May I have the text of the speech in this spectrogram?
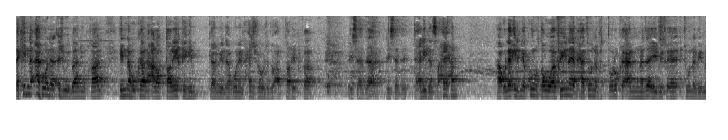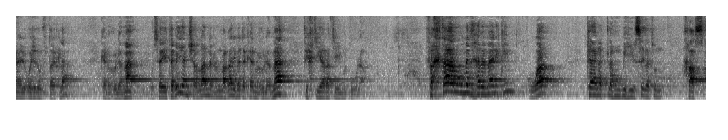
لكن أهون الأجوبة أن يقال إنه كان على طريقهم كانوا يذهبون للحج فوجدوا على الطريق فليس هذا ليس تعليلا صحيحا. هؤلاء لم يكونوا طوافين يبحثون في الطرق عن المذاهب فيأتون بما وجدوا في الطريق. لا كانوا علماء. وسيتبين إن شاء الله أن المغاربة كانوا علماء في اختياراتهم الأولى. فاختاروا مذهب مالك وكانت لهم به صلة خاصة.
